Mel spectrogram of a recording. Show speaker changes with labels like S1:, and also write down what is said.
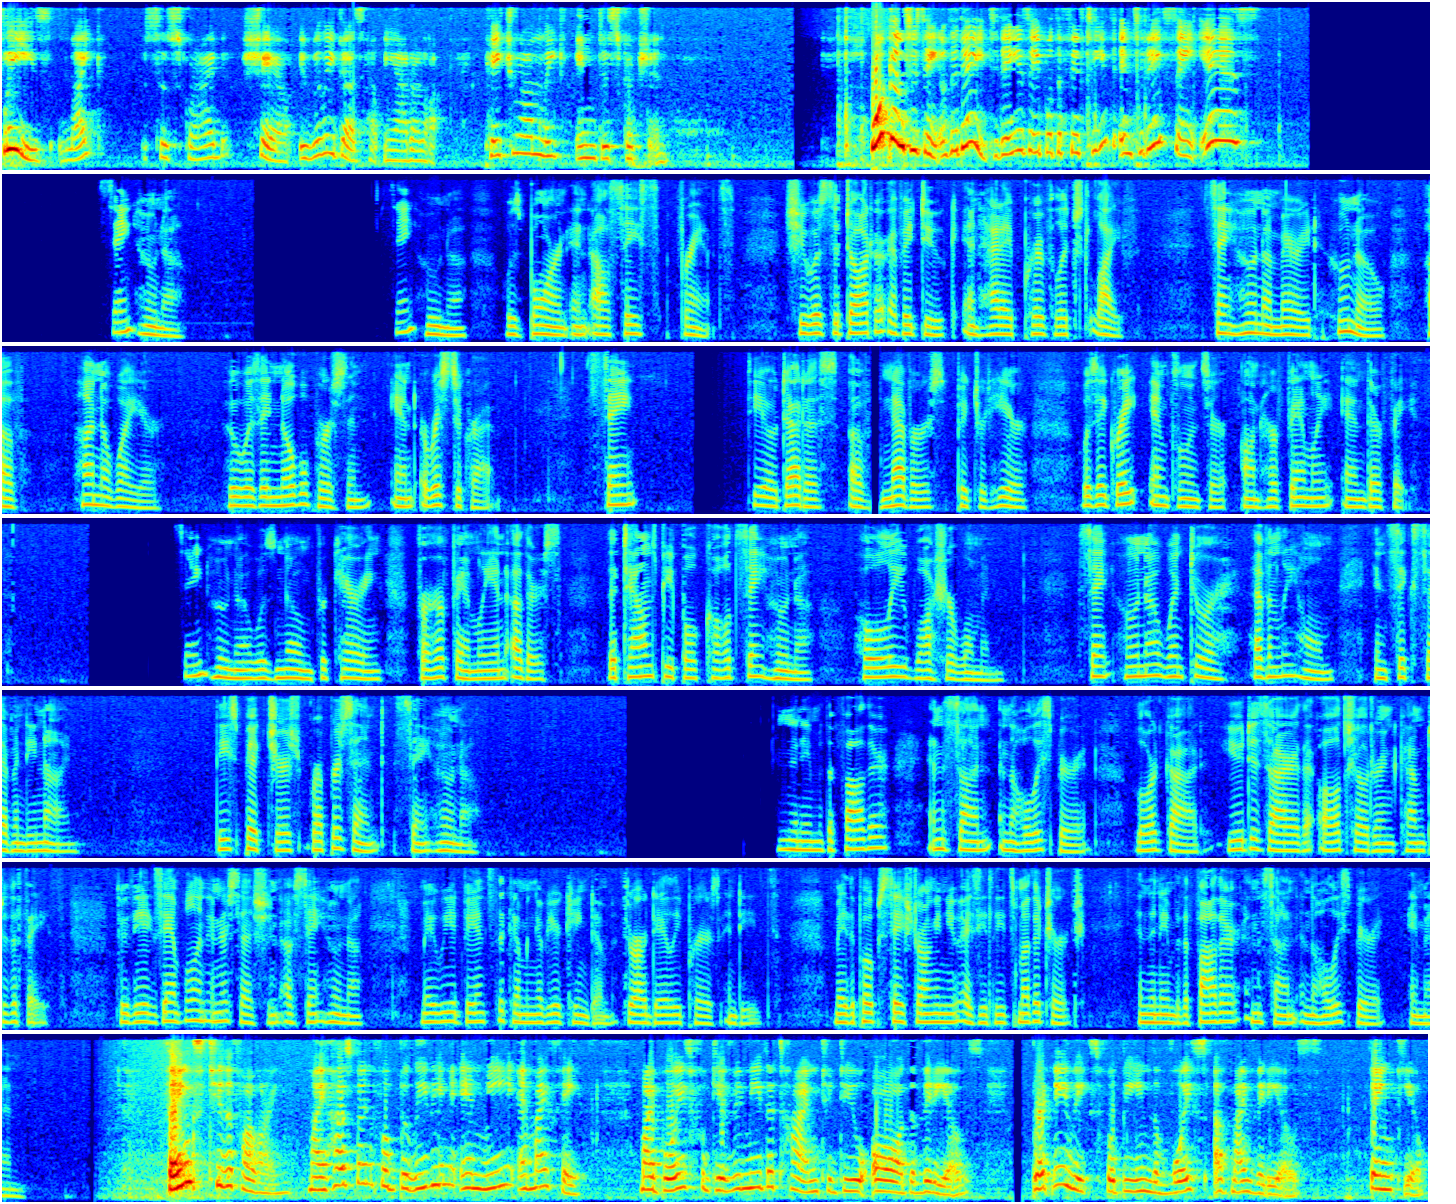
S1: Please like, subscribe, share. It really does help me out a lot. Patreon link in description. Welcome to Saint of the Day. Today is April the 15th and today's saint is
S2: Saint Hunna. Saint Hunna was born in Alsace, France. She was the daughter of a duke and had a privileged life. Saint Hunna married Huno of Hunawihr, who was a noble person and aristocrat. Saint Deodatus of Nevers, pictured here, was a great influencer on her family and their faith. Saint Hunna was known for caring for her family and others. The townspeople called Saint Hunna Holy Washerwoman. Saint Huna went to her heavenly home in 679. These pictures represent Saint Hunna. In the name of the Father, and the Son, and the Holy Spirit, Lord God, you desire that all children come to the faith. Through the example and intercession of Saint Hunna, may we advance the coming of your kingdom through our daily prayers and deeds. May the Pope stay strong in you as he leads Mother Church. In the name of the Father, and the Son, and the Holy Spirit. Amen.
S1: Thanks to the following. My husband for believing in me and my faith. My boys for giving me the time to do all the videos. Brittany Weeks for being the voice of my videos. Thank you.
